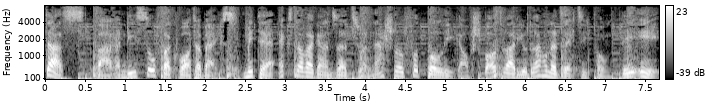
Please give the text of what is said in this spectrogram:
Das waren die Sofa Quarterbacks mit der Extravaganza zur National Football League auf Sportradio 360.de.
